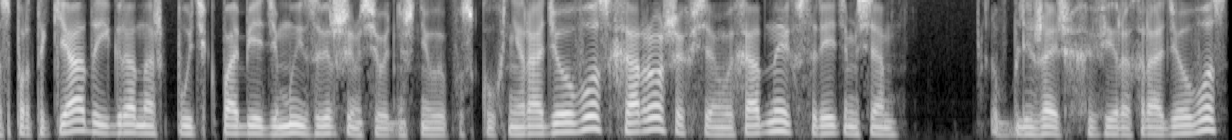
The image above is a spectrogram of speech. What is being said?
Спартакиада, игра «Наш путь к победе». Мы завершим сегодняшний выпуск «Кухни Радио ВОЗ». Хороших всем выходных. Встретимся в ближайших эфирах Радио ВОЗ.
